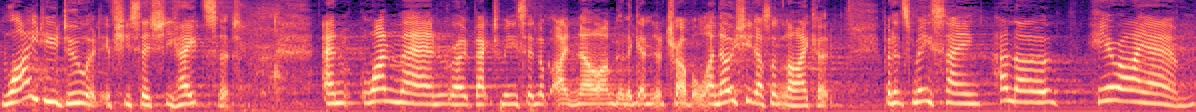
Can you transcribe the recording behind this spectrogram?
Why do you do it if she says she hates it? And one man wrote back to me, he said, Look, I know I'm going to get into trouble. I know she doesn't like it. But it's me saying, Hello, here I am.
